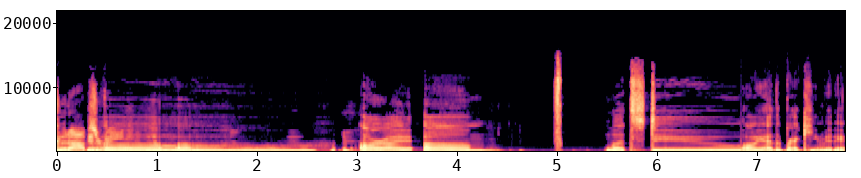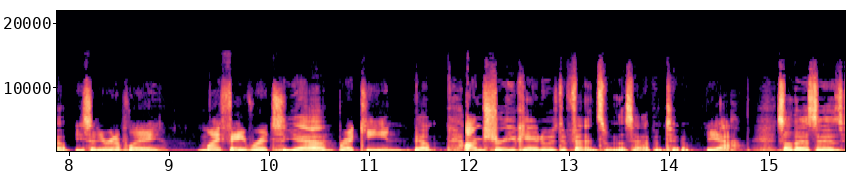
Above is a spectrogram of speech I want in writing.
Good observation. All right. Um, let's do. Oh yeah, the Brett Keane video. You said you were going to play my favorite, Yeah. Brett Keane. Yep. I'm sure you came to his defense when this happened too. Yeah. So this is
